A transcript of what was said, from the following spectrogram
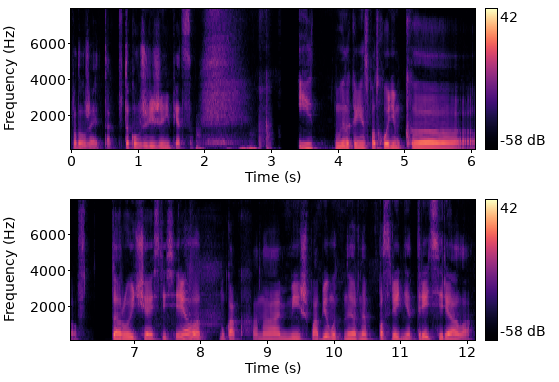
продолжает так, в таком же режиме петься. И мы, наконец, подходим к второй части сериала. Ну как, она меньше по объему. Это, наверное, последняя треть сериала,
